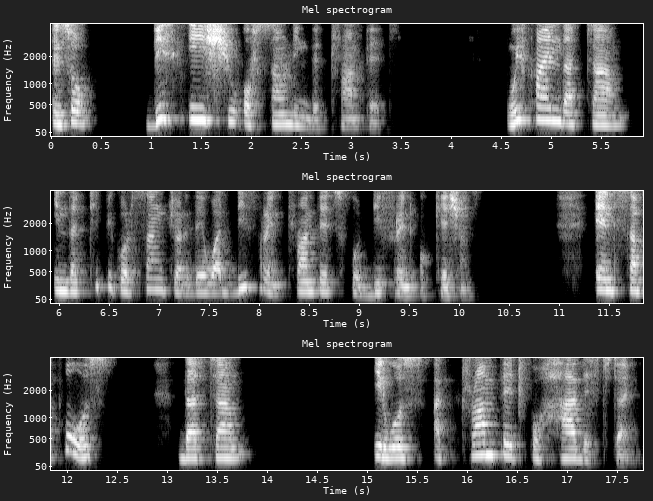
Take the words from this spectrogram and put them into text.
And so this issue of sounding the trumpet, we find that um, in the typical sanctuary, there were different trumpets for different occasions. And suppose that um, it was a trumpet for harvest time.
